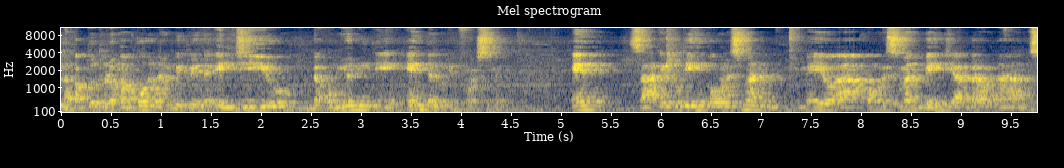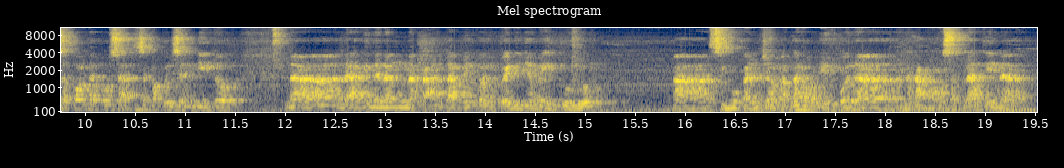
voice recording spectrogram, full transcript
napagtutulungan po ng between the LGU, the community, and the law enforcement. And sa ating putihing congressman, Mayo uh, Congressman Benji Agaraw na suporta po sa atin sa kapulisan dito na lagi na lang nakaantabay kung ano pwede niya maitulong. Ah, si Bukal Jam Agaraw din po na nakakausap natin na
